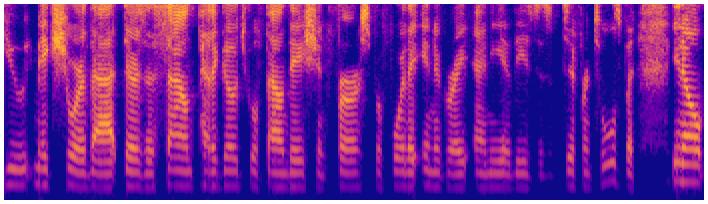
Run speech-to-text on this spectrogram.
you make sure that there's a sound pedagogical foundation first before they integrate any of these different tools. But you know,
